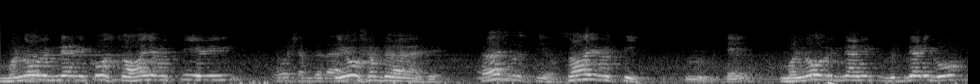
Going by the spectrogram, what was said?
મનોવૈજ્ઞાનિકો સહજ વૃત્તિ એવી એવો શબ્દ એવો લાયા શબ્દ લાવ્યા છે સહજ વૃત્તિઓ સહજ વૃત્તિ હમ, તે મનોવૈજ્ઞાનિક વૈજ્ઞાનિકો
